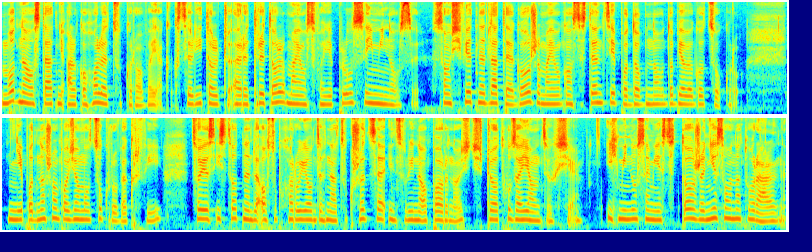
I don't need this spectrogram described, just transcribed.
Modne ostatnio alkohole cukrowe jak ksylitol czy erytrytol mają swoje plusy i minusy. Są świetne dlatego, że mają konsystencję podobną do białego cukru. Nie podnoszą poziomu cukru we krwi, co jest istotne dla osób chorujących na cukrzycę, insulinooporność czy odchudzających się. Ich minusem jest to, że nie są naturalne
